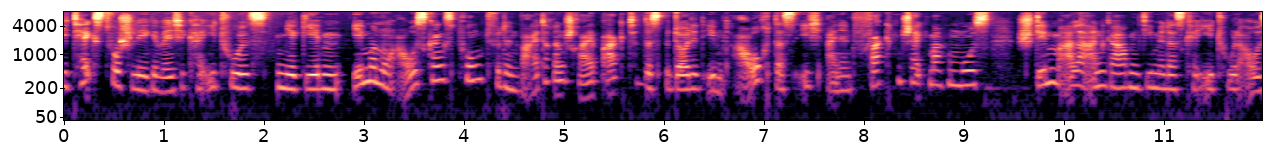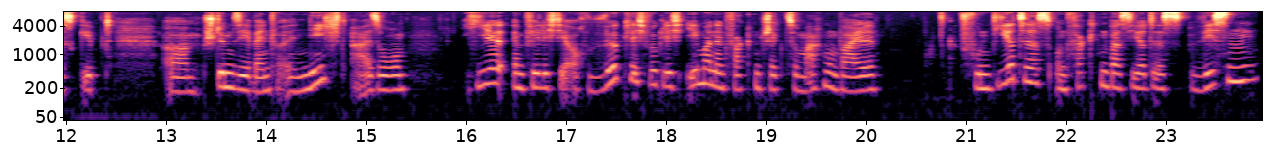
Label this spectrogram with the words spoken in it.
die Textvorschläge, welche KI-Tools mir geben, immer nur Ausgangspunkt für den weiteren Schreibakt. Das bedeutet eben auch, dass ich einen Faktencheck machen muss. Stimmen alle Angaben, die mir das KI-Tool ausgibt? Ähm, stimmen sie eventuell nicht? Also hier empfehle ich dir auch wirklich, wirklich immer einen Faktencheck zu machen, weil fundiertes und faktenbasiertes Wissen,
